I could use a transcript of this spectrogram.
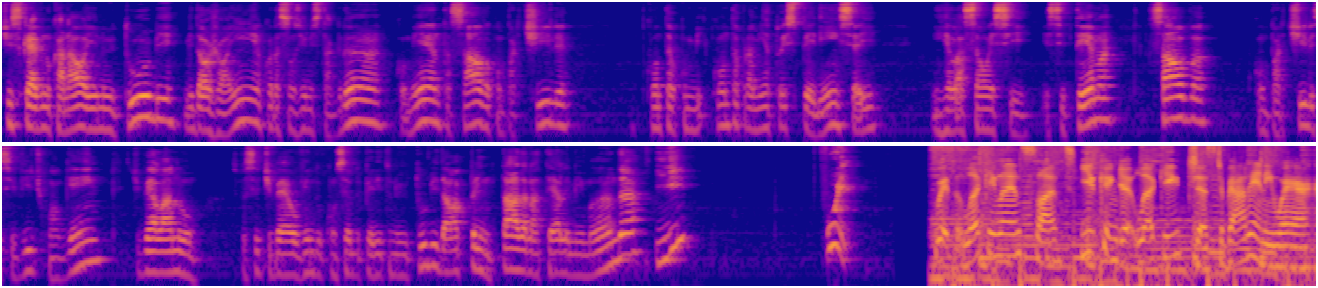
Te inscreve no canal aí no YouTube, me dá o joinha, coraçãozinho no Instagram, comenta, salva, compartilha. Conta, conta para mim a tua experiência aí em relação a esse, esse tema. Salva, compartilha esse vídeo com alguém. Se tiver lá no. Se você estiver ouvindo o Conselho do Perito no YouTube, dá uma printada na tela e me manda. E. Fui! With the Lucky Land slots, you can get lucky just about anywhere.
